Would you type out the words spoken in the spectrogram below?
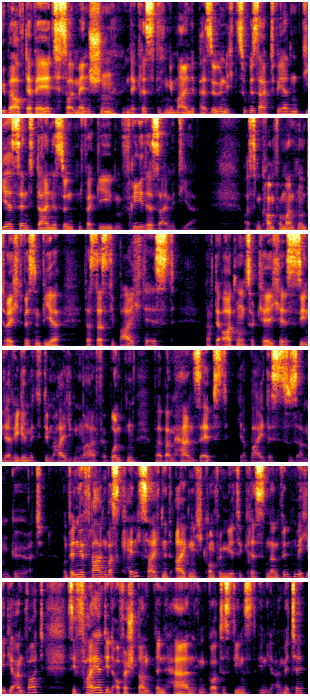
Überall auf der Welt soll Menschen in der christlichen Gemeinde persönlich zugesagt werden, dir sind deine Sünden vergeben, Friede sei mit dir. Aus dem Konformantenunterricht wissen wir, dass das die Beichte ist. Nach der Ordnung unserer Kirche ist sie in der Regel mit dem heiligen Mahl verbunden, weil beim Herrn selbst ja beides zusammengehört. Und wenn wir fragen, was kennzeichnet eigentlich konfirmierte Christen, dann finden wir hier die Antwort, sie feiern den auferstandenen Herrn im Gottesdienst in ihrer Mitte,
